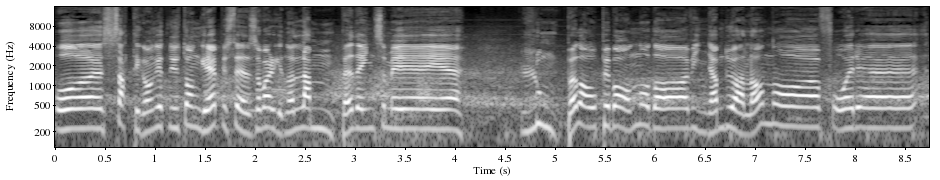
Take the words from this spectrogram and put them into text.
og sette i gang et nytt angrep. I stedet så velger han å lempe den som er i lompe da, opp i banen, og da vinner de duellene og får eh,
